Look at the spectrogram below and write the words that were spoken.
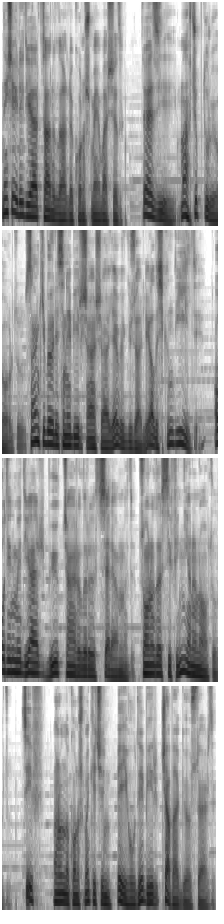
neşeyle diğer tanrılarla konuşmaya başladı. Tazi mahcup duruyordu. Sanki böylesine bir şaşaya ve güzelliğe alışkın değildi. Odin ve diğer büyük tanrıları selamladı. Sonra da Sif'in yanına oturdu. Sif, onunla konuşmak için beyhude bir çaba gösterdi.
